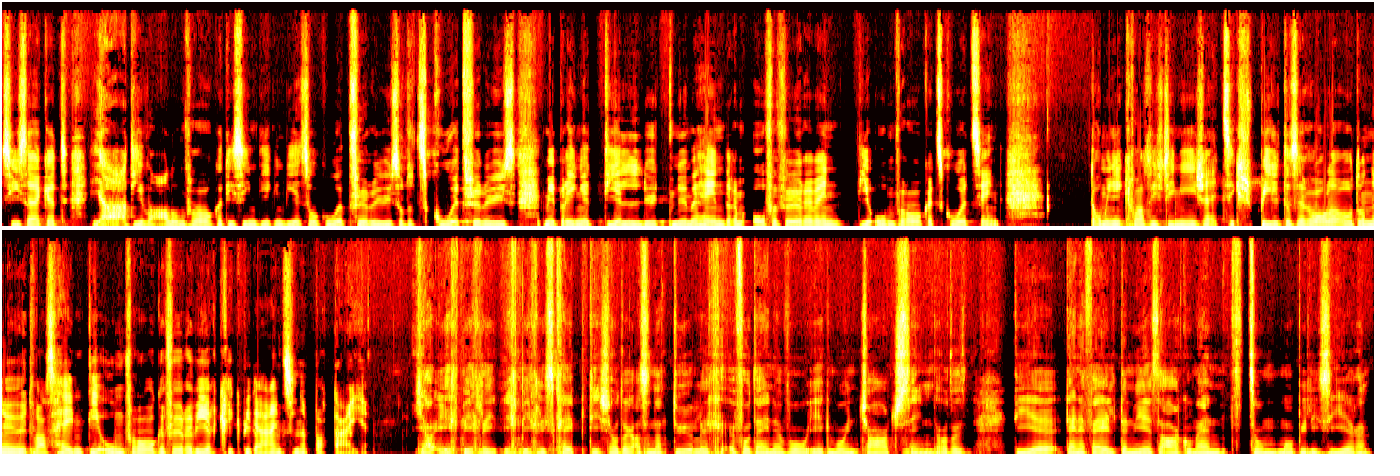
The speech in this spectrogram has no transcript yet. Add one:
Sie sagen, ja, die Wahlumfragen, die sind irgendwie so gut für uns oder zu gut für uns. Wir bringen die Leute nicht mehr hinter dem Ofen führen, wenn die Umfragen zu gut sind. Dominik, was ist deine Einschätzung? Spielt das eine Rolle oder nicht? Was haben die Umfragen für eine Wirkung bei den einzelnen Parteien? Ja, ich bin, ein bisschen, ich bin ein bisschen skeptisch, oder? Also natürlich von denen, die irgendwo in Charge sind, oder? Die, denen fehlt dann wie ein Argument zum Mobilisieren.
